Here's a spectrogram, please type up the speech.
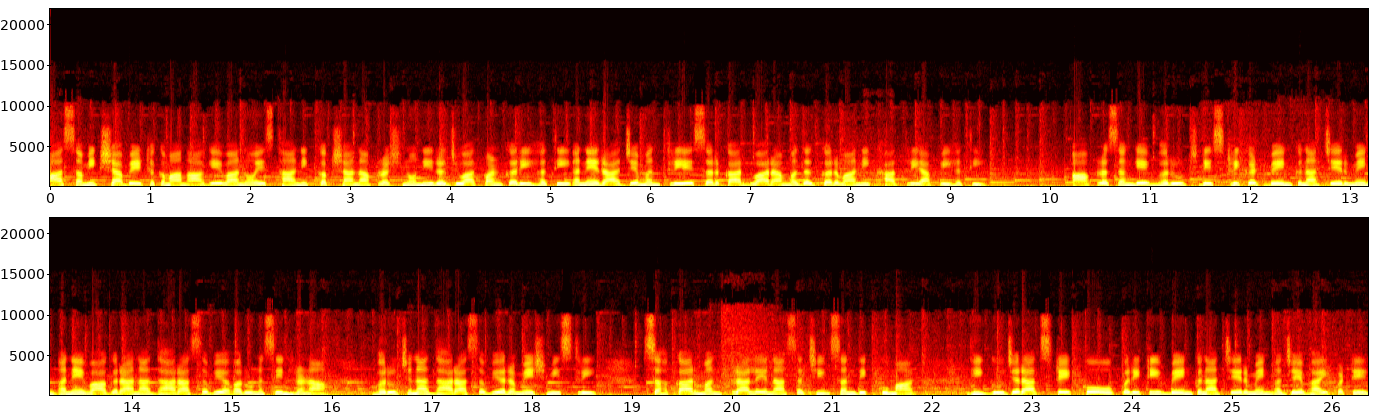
આ સમીક્ષા બેઠકમાં આગેવાનોએ સ્થાનિક કક્ષાના પ્રશ્નોની રજૂઆત પણ કરી હતી અને રાજ્યમંત્રીએ સરકાર દ્વારા મદદ કરવાની ખાતરી આપી હતી. આ પ્રસંગે ભરૂચ ડિસ્ટ્રિક્ટ બેંકના ચેરમેન અને વાગરાના ધારાસભ્ય અરુણસિંહ રણા, ભરૂચના ધારાસભ્ય રમેશ મિસ્ત્રી સહકાર મંત્રાલયના સચિવ Sandeep Kumar, the Gujarat state cooperative બેંકના ચેરમેન અજયભાઈ પટેલ,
